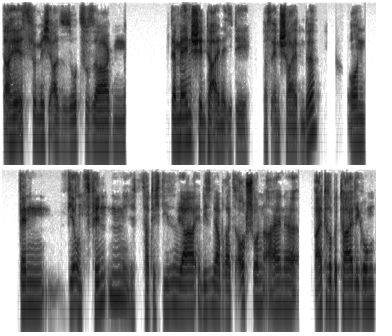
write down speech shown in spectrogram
Daher ist für mich also sozusagen der Mensch hinter einer Idee das Entscheidende. Und wenn wir uns finden. Jetzt hatte ich diesem Jahr, in diesem Jahr bereits auch schon eine weitere Beteiligung.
